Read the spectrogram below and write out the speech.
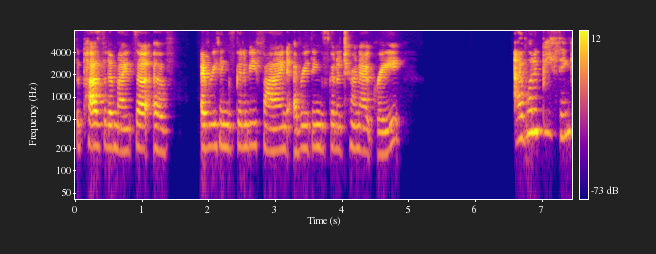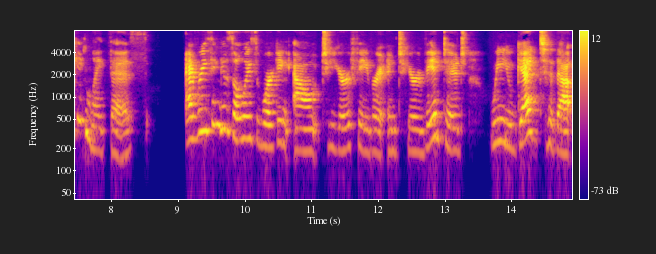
the positive mindset of everything's going to be fine, everything's going to turn out great, I wouldn't be thinking like this. everything is always working out to your favor and to your advantage when you get to that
